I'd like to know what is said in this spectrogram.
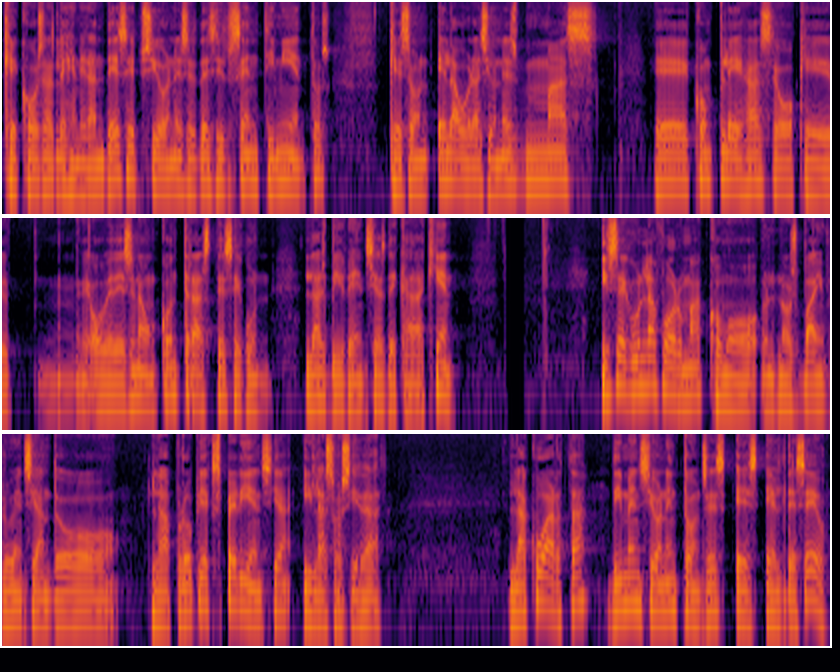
qué cosas le generan decepciones, es decir, sentimientos, que son elaboraciones más eh, complejas o que mm, obedecen a un contraste según las vivencias de cada quien y según la forma como nos va influenciando la propia experiencia y la sociedad. La cuarta dimensión entonces es el deseo.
